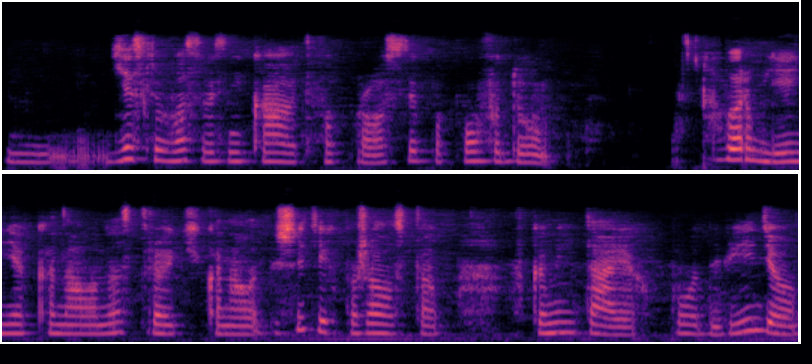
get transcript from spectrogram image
Если у вас возникают вопросы по поводу оформления канала, настройки канала, пишите их, пожалуйста, в комментариях под видео.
